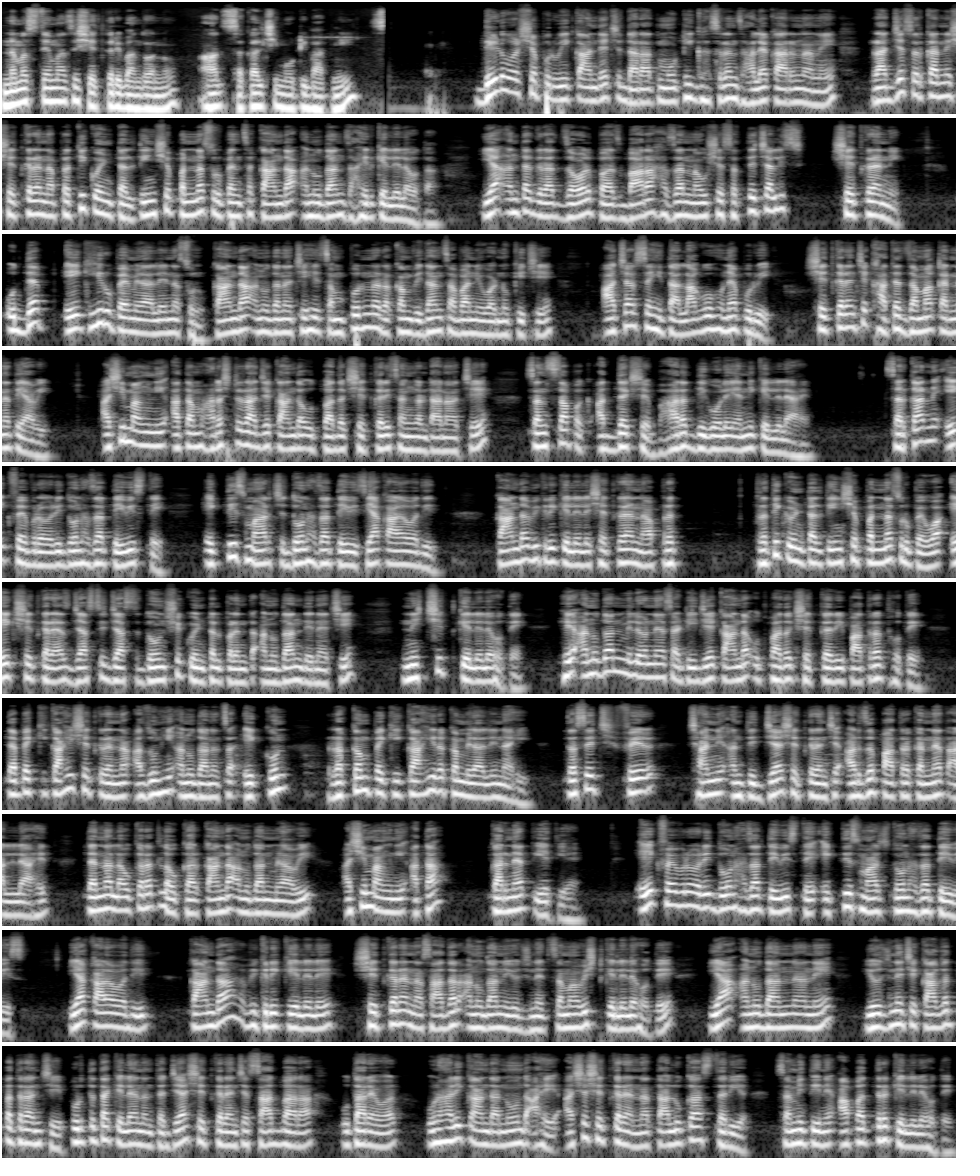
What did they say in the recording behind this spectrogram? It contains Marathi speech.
नमस्ते माझे शेतकरी बांधवांनो आज सकाळची मोठी बातमी. दीड वर्षापूर्वी कांद्याच्या दरात मोठी घसरण झाल्या कारणाने राज्य सरकारने शेतकऱ्यांना प्रति क्विंटल तीनशे पन्नास रुपयांचा कांदा अनुदान जाहीर केलेला होता. या अंतर्गत जवळपास बारा हजार नऊशे सत्तेचाळीस शेतकऱ्यांनी उद्याप एकही रुपया मिळाले नसून कांदा अनुदानाची ही संपूर्ण रक्कम विधानसभा निवडणुकीची आचारसंहिता लागू होण्यापूर्वी शेतकऱ्यांच्या खात्यात जमा करण्यात यावी. अशी मागणी आता महाराष्ट्र राज्य कांदा उत्पादक शेतकरी संघटनाचे संस्थापक अध्यक्ष भारत दिगोले यांनी केलेले आहे. सरकारने एक फेब्रुवारी दोन हजार तेवीस ते एकतीस मार्च दोन हजार तेवीस या कालावधीत कांदा विक्री केलेले शेतकऱ्यांना प्र प्रति क्विंटल तीनशे पन्नास रुपये व एक शेतकऱ्यास जास्तीत जास्त दोनशे क्विंटल पर्यंत अनुदान देण्याचे निश्चित केलेले होते. हे अनुदान मिळवण्यासाठी जे कांदा उत्पादक शेतकरी पात्रत होते त्यापैकी काही शेतकऱ्यांना अजूनही अनुदानाचा एकूण रक्कमपैकी काही रक्कम मिळाली नाही. तसेच फेर छाननी अंती ज्या शेतकऱ्यांचे अर्ज पात्र करण्यात आलेले आहेत त्यांना लवकरात लवकर कांदा अनुदान मिळावी अशी मागणी आता करण्यात येते आहे एक फेब्रुवारी दोन हजार तेवीस ते एकतीस मार्च दोन हजार तेवीस या कालावधीत कांदा विक्री केलेले शेतकऱ्यांना सादर अनुदान योजनेत समाविष्ट केलेले होते. या अनुदानाने योजनेचे कागदपत्रांची पूर्तता केल्यानंतर ज्या शेतकऱ्यांच्या सात बारा उतार्यावर उन्हाळी कांदा नोंद आहे अशा शेतकऱ्यांना तालुकास्तरीय समितीने अपात्र केलेले होते.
